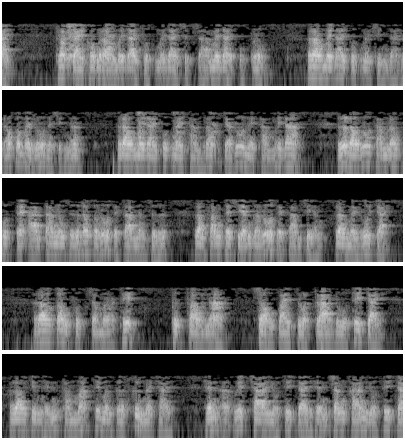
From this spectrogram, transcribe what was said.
เพราะใจของเราไม่ได้ฝึก ไม่ได้ศึกษาไม่ได้อบรมเราไม่ได้ฝึกในสิ่งใด เราก็ไม่รู้ในสิ่งนั้น เราไม่ได้ฝึกในธรรม เราจะรู้ในธรรมไม่ได้ หรือเรารู้ธรรมเราฝึกแต่อ่านตามหนังสือเราก็รู้แต่ตามหนังสือ เราฟังแต่เสียงก็รู้แต่ตามเสียง เราไม่รู้ใจ เราต้องฝึกสมาธิฝึกภาวนาส่องไปตรวจตราดูที่ใจ เราจึงเห็นธรรมะที่มันเกิดขึ้นในใจ เห็นอวิชชาอยู่ที่ใจ เห็นสังขารอยู่ที่ใจ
